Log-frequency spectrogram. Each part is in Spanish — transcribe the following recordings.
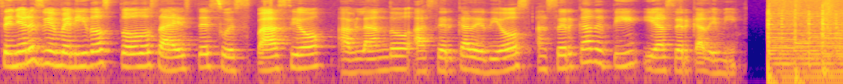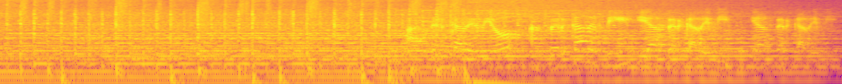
Señores, bienvenidos todos a este su espacio hablando acerca de Dios, acerca de ti y acerca de mí. Acerca de Dios, acerca de ti y acerca de mí y acerca de mí.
